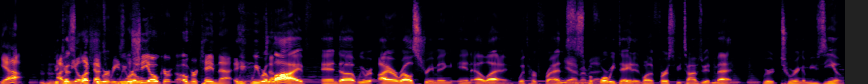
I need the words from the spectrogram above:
Yeah. Because I feel like that's we were, we were, she over- overcame that. we, we were So- live and uh, we were IRL streaming in LA with her friends. Yeah, I this is that. before we dated. One of the first few times we had met. We were touring a museum.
